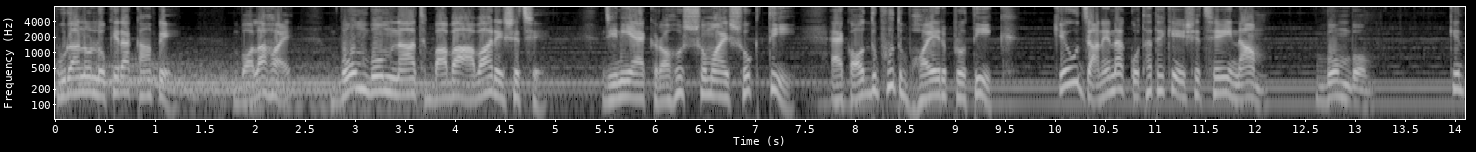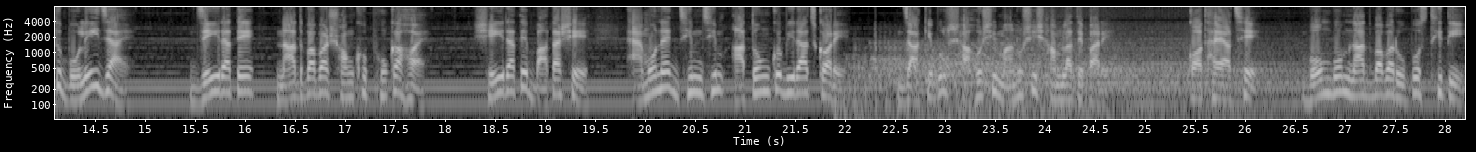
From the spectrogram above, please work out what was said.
পুরানো লোকেরা কাঁপে। বলা হয়, বোম বোমনাথ বাবা আবার এসেছে, যিনি এক রহস্যময় শক্তি, এক অদ্ভুত ভয়ের প্রতীক। কেউ জানে না কোথা থেকে এসেছে এই নাম। বোম বোম। কিন্তু বলেই যায়, যেই রাতে নাথ বাবার শঙ্খ ফুঁকা হয়, সেই রাতে বাতাসে এমন এক ঝিমঝিম আতঙ্ক বিরাজ করে, যা কেবল সাহসী মানুষই সামলাতে পারে। কথায় আছে, বোম বোম নাথ বাবার উপস্থিতি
